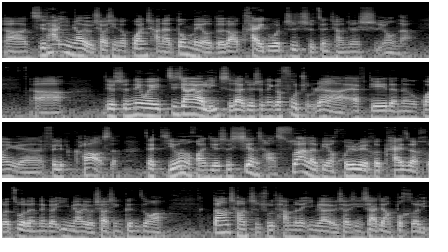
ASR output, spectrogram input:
啊，其他疫苗有效性的观察呢，都没有得到太多支持增强针使用的。啊，就是那位即将要离职的，就是那个副主任啊，FDA 的那个官员 Philip Klaus，在提问环节是现场算了遍辉瑞和 Kaiser 合作的那个疫苗有效性跟踪啊，当场指出他们的疫苗有效性下降不合理。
